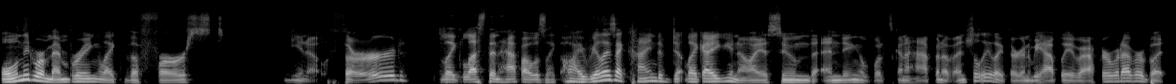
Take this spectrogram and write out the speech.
only remembering like the first, you know, third, like less than half. I was like, oh, I realize I kind of do- like I, you know, I assume the ending of what's going to happen eventually, like they're going to be happily ever after or whatever. But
